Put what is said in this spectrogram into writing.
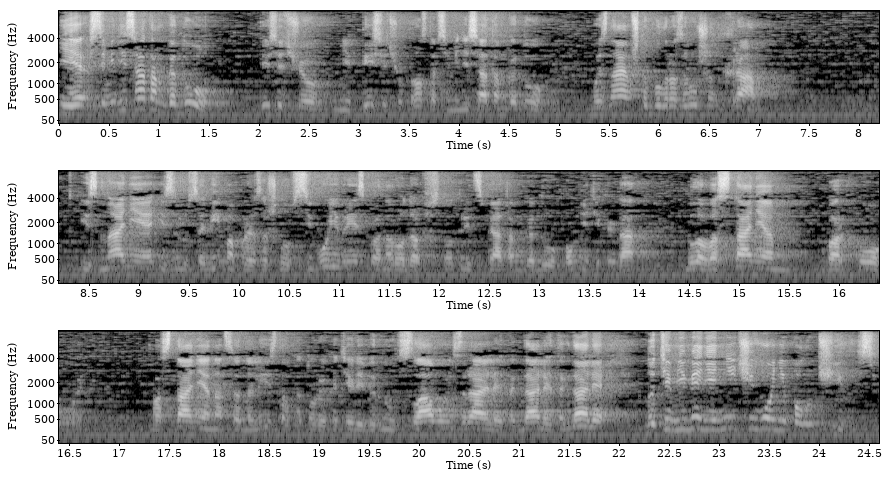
И в 70-м году, тысячу, не тысячу, просто в 70-м году, мы знаем, что был разрушен храм. Изгнание из Иерусалима произошло всего еврейского народа в 135 году. Помните, когда было восстание Бархокры, восстание националистов, которые хотели вернуть славу Израиля и так далее, и так далее. Но тем не менее ничего не получилось.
